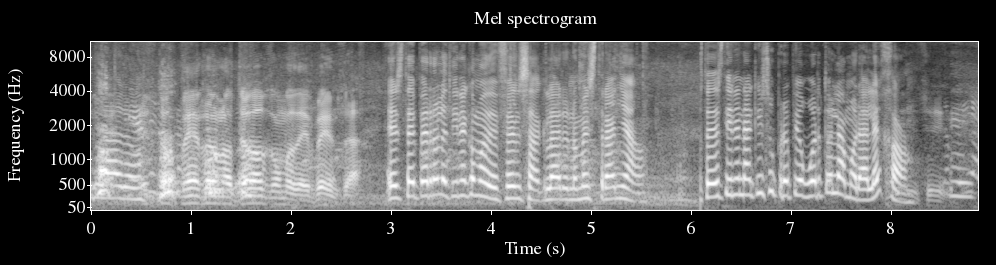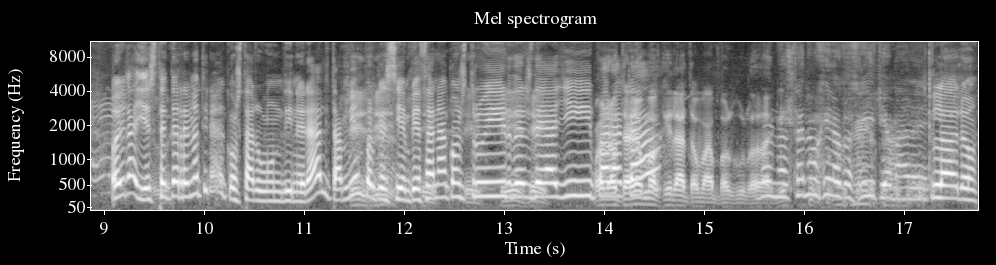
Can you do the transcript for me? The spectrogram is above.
Claro. Los perros los tengo como defensa. Este perro le tiene como defensa, claro, no me extraña. Ustedes tienen aquí su propio huerto en la moraleja. Oiga, y este terreno tiene que costar un dineral también, Sí, porque sí, si empiezan sí, a construir sí, desde sí. allí Pues para lo tenemos acá. que ir a tomar por culo de Bueno, aquí. tenemos que ir a otro sitio, madre. Claro.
